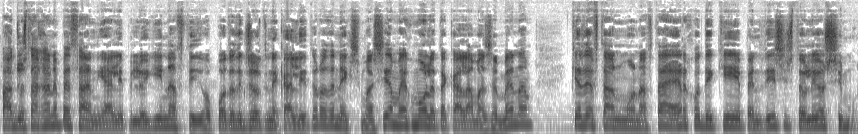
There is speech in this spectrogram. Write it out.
Πάντως θα είχαν πεθάνει. Η άλλη επιλογή είναι αυτή. Οπότε δεν ξέρω τι είναι καλύτερο, δεν έχει σημασία. Μα έχουμε όλα τα καλά μαζεμένα και δεν φτάνουν μόνο αυτά. Έρχονται και οι επενδύσεις, το λέει ο Σίμω.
